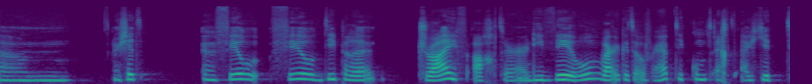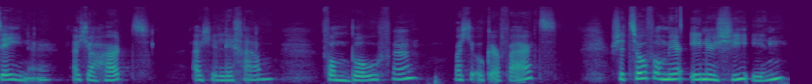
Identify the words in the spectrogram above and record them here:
Um, er zit een veel, veel diepere drive achter. Die wil, waar ik het over heb, die komt echt uit je tenen, uit je hart, uit je lichaam, van boven, wat je ook ervaart. Er zit zoveel meer energie in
